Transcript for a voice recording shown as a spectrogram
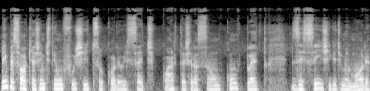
Bem, pessoal, aqui a gente tem um Fujitsu Core i7 quarta geração completo, 16 GB de memória,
